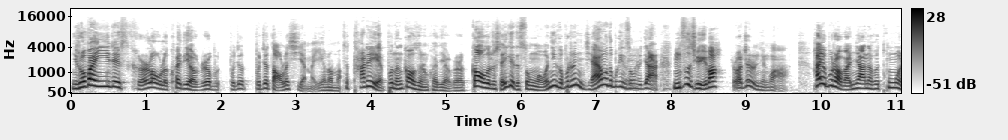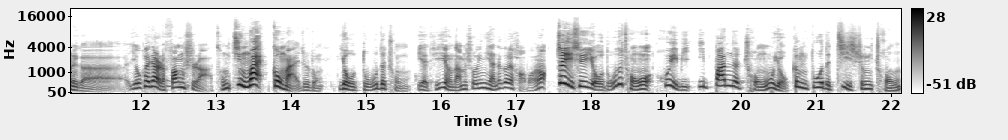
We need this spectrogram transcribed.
你说万一这盒漏了，快递小哥不不就不就倒了血没了吗？他他这也不能告诉人快递小哥，告诉了谁给他送啊？我宁可不收你钱，我都不给你送这件，你自取吧，是吧？这种情况啊，还有不少玩家呢会通过这个邮快件的方式啊，从境外购买这种。有毒的宠物，也提醒咱们收音前的各位好朋友，这些有毒的宠物会比一般的宠物有更多的寄生虫。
